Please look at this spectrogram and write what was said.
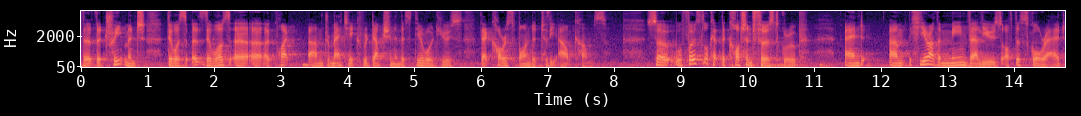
the, the treatment, there was, uh, there was a, a, a quite um, dramatic reduction in the steroid use that corresponded to the outcomes. So we'll first look at the cotton first group. And um, here are the mean values of the SCORAD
